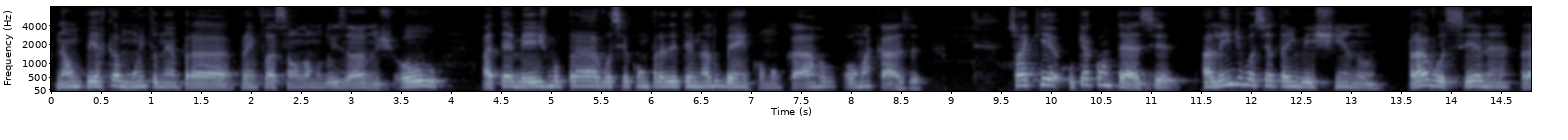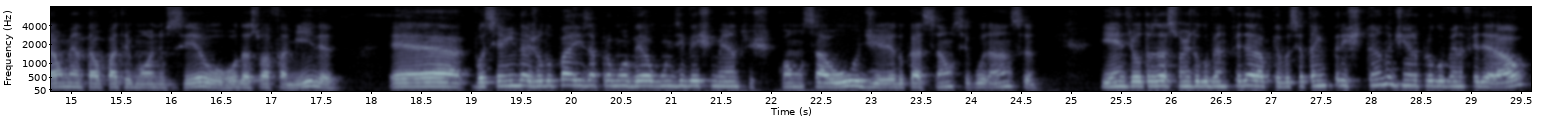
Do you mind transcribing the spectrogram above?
não perca muito né, para a inflação ao longo dos anos, ou até mesmo para você comprar determinado bem, como um carro ou uma casa. Só que o que acontece? Além de você estar tá investindo para você, né, para aumentar o patrimônio seu ou da sua família, é, você ainda ajuda o país a promover alguns investimentos, como saúde, educação, segurança e entre outras ações do governo federal, porque você está emprestando dinheiro para o governo federal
